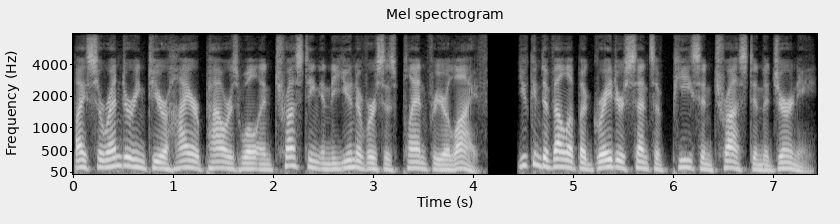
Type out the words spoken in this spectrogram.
By surrendering to your higher power's will and trusting in the universe's plan for your life, you can develop a greater sense of peace and trust in the journey.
